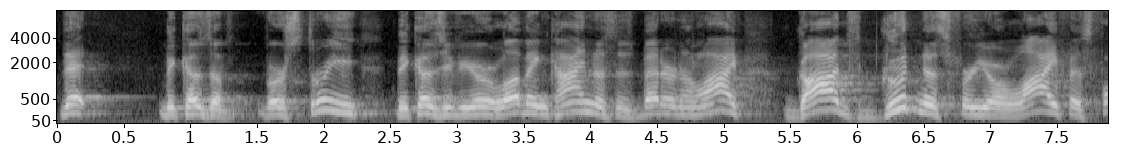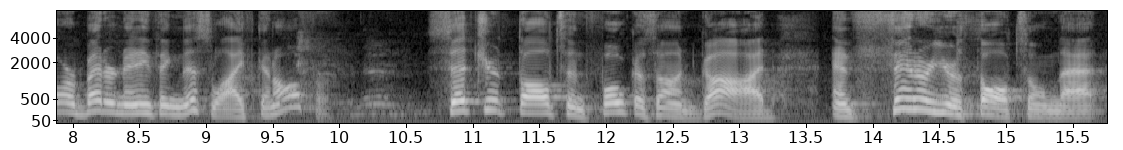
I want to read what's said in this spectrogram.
that because of verse 3 because of your loving kindness is better than life god's goodness for your life is far better than anything this life can offer. Amen. set your thoughts and focus on god and center your thoughts on that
